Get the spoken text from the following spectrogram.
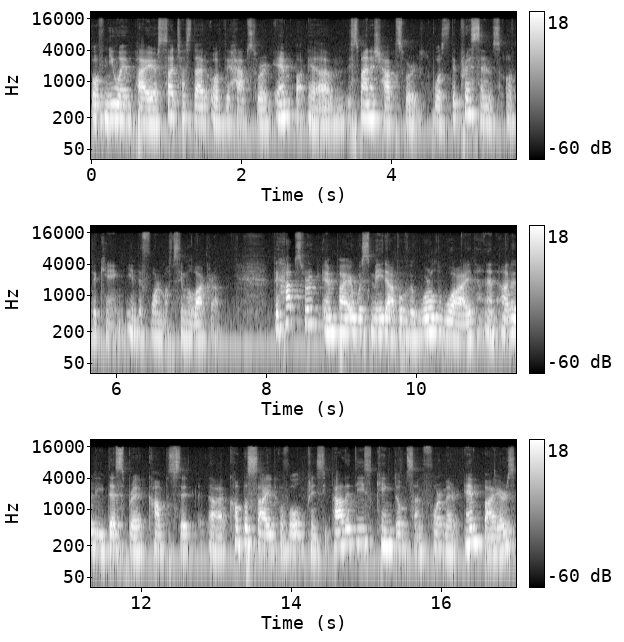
of new empires, such as that of the Habsburg Empire, um, the Spanish Habsburg, was the presence of the king in the form of simulacra. The Habsburg Empire was made up of a worldwide and utterly desperate composite, uh, composite of all principalities, kingdoms, and former empires,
